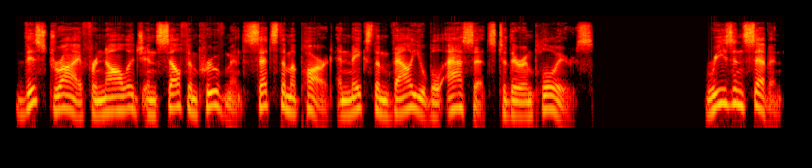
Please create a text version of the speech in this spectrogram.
This drive for knowledge and self improvement sets them apart and makes them valuable assets to their employers. Reason 7.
